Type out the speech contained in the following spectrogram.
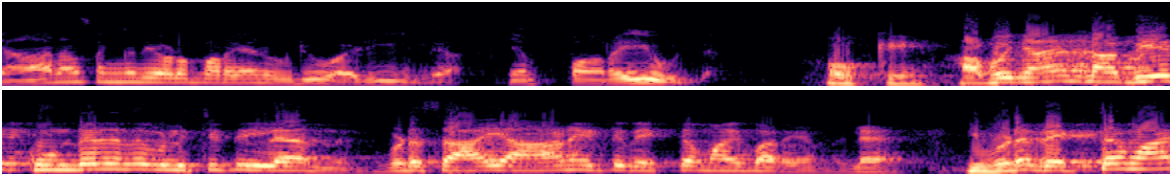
ഞാൻ ആ സംഗതി അവിടെ പറയാൻ ഒരു വഴിയില്ല. ഞാൻ പറയൂല ഓക്കെ. അപ്പൊ ഞാൻ നബിയെ കുണ്ടൻ എന്ന് വിളിച്ചിട്ടില്ല എന്ന്. ഇവിടെ സായി ആണയിട്ട് വ്യക്തമായി പറയണം അല്ലെ? ഇവിടെ വ്യക്തമായ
